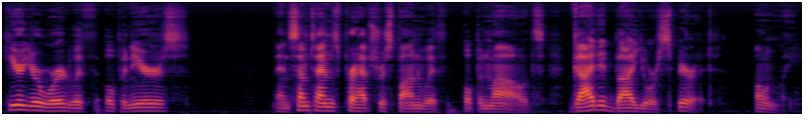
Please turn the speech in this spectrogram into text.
hear your word with open ears, and sometimes perhaps respond with open mouths, guided by your Spirit only.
